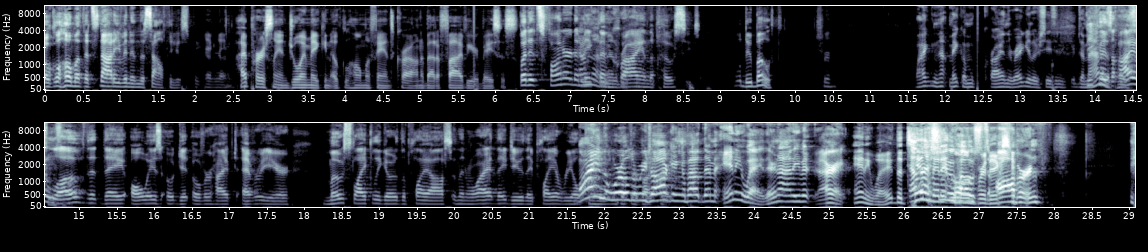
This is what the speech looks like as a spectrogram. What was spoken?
Oklahoma that's not even in the southeast I personally enjoy making Oklahoma fans cry on about a five year basis. but it's funner to I'm make them cry in the postseason We'll do both. true Why not make them cry in the regular season and keep them out because of the I love that they always get overhyped every year most likely go to the playoffs and then why they do they play a real Why in the world are we butt kicked. talking about them anyway? They're not even. All right. Anyway, the 10 LSU minute long prediction. Auburn.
